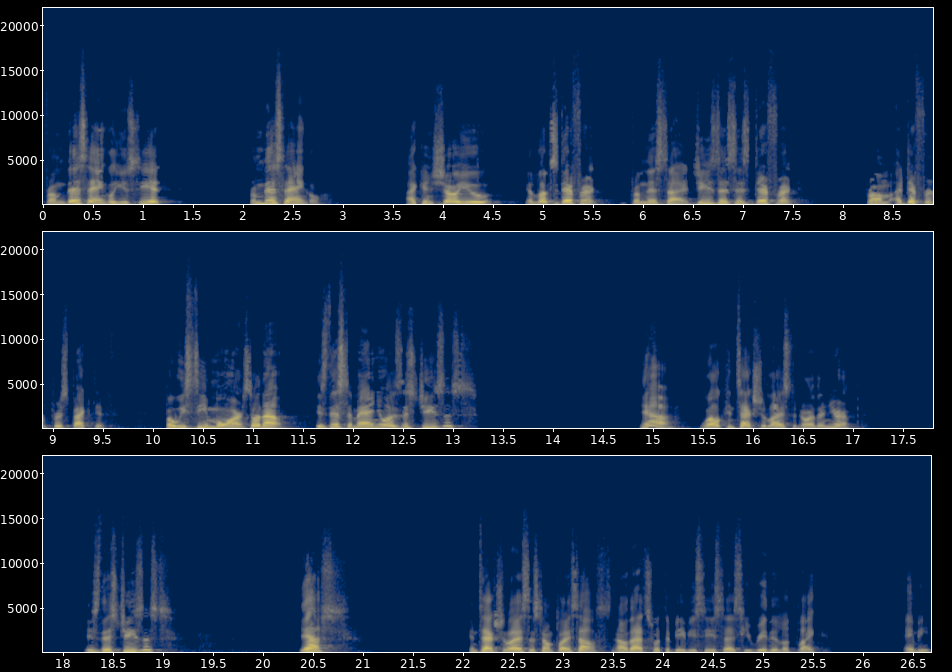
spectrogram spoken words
from this angle, you see it from this angle. I can show you it looks different from this side. Jesus is different from a different perspective. But we see more. So now, is this Emmanuel? Is this Jesus? Yeah, well contextualized to Northern Europe. Is this Jesus? Yes. Contextualized to someplace else. Now, that's what the BBC says he really looked like. Maybe.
